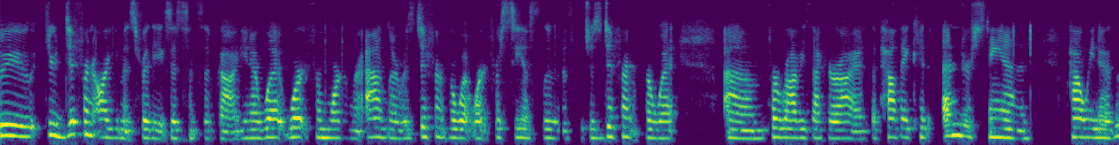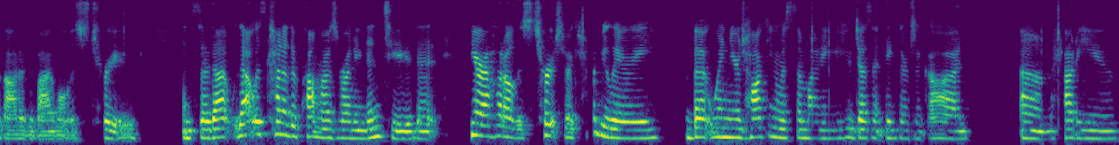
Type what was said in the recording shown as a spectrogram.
through through different arguments for the existence of God. You know, what worked for Mortimer Adler was different for what worked for C.S. Lewis, which is different for what um, for Ravi Zacharias of how they could understand how we know the God of the Bible is true. And so that that was kind of the problem I was running into. That here I had all this church vocabulary, but when you're talking with somebody who doesn't think there's a God, um, how do you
